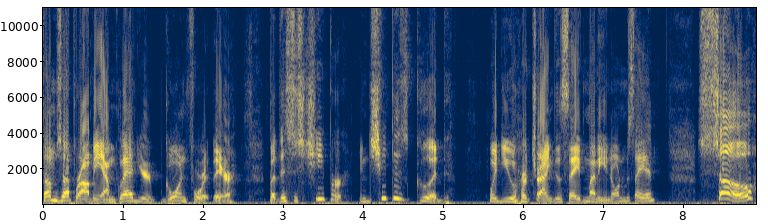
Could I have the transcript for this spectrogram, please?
thumbs up, Robbie. I'm glad you're going for it there. But this is cheaper, and cheap is good when you are trying to save money. You know what I'm saying? So,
